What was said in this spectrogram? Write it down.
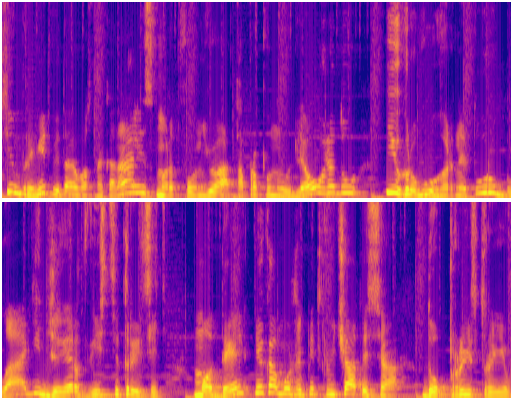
Всім привіт, вітаю вас на каналі Smartphone.ua та пропоную для огляду ігрову гарнитуру Blady GR230, модель, яка може підключатися до пристроїв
